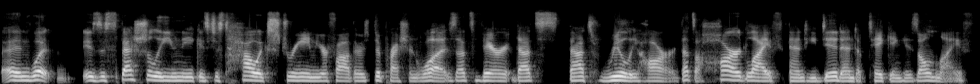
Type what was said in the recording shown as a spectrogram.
and what is especially unique is just how extreme your father's depression was. That's very that's that's really hard. That's a hard life and he did end up taking his own life.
